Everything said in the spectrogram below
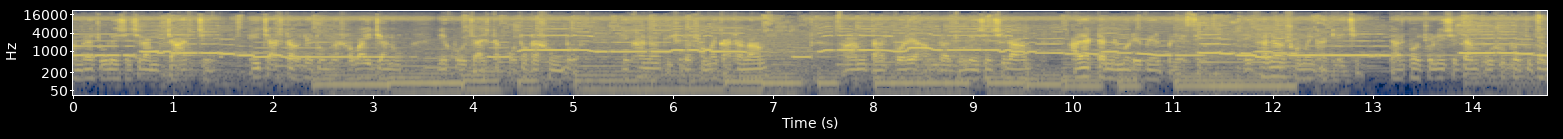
আমরা চলে এসেছিলাম চার্চে এই চার্চটা হলে তোমরা সবাই জানো। দেখো চার্চটা কতটা সুন্দর। এখানেও কিছুটা সময় কাটালাম। তারপরে আমরা চলে এসেছিলাম আর একটা মেমোরেবল প্লেসে এখানেও সময় কাটিয়েছি। তারপর চলে এসেছিলাম পশুপতিগণ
